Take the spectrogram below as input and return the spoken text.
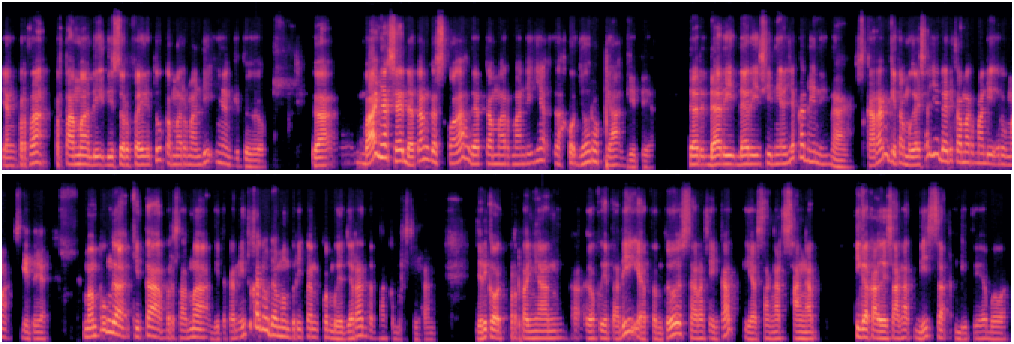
Yang pertama pertama di di survei itu kamar mandinya gitu ya banyak saya datang ke sekolah lihat kamar mandinya lah kok jorok ya? gitu ya. Dari dari dari sini aja kan ini. Nah sekarang kita mulai saja dari kamar mandi rumah gitu ya mampu nggak kita bersama gitu kan? Itu kan udah memberikan pembelajaran tentang kebersihan. Jadi kalau pertanyaan Elvi tadi ya tentu secara singkat ya sangat sangat tiga kali sangat bisa gitu ya bahwa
